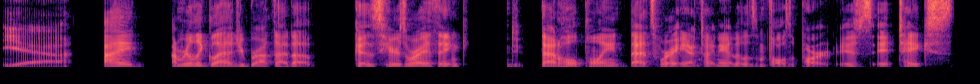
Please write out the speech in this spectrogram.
yeah. I I'm really glad you brought that up because here's where I think that whole point that's where antinatalism falls apart is it takes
